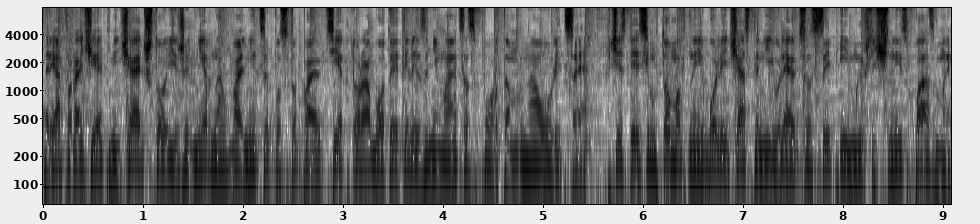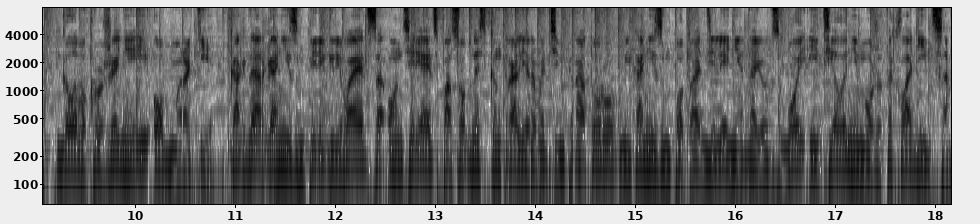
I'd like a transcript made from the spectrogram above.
Ряд врачей отмечает, что ежедневно в больнице поступают те, кто работает или занимается спортом на улице. В числе симптомов наиболее частыми являются сыпь и мышечные спазмы, головокружение и обмороки. Когда организм перегревается, он теряет способность контролировать температуру, механизм потоотделения дает сбой и тело не может охладиться.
